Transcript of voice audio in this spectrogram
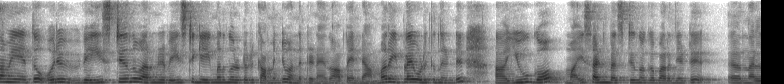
സമയത്ത് ഒരു വേസ്റ്റ് എന്ന് പറഞ്ഞ വേസ്റ്റ് ഗെയിമർ എന്ന് പറഞ്ഞിട്ട് ഒരു കമന്റ് വന്നിട്ടുണ്ടായിരുന്നു. അപ്പോൾ എന്റെ അമ്മ റീപ്ലൈ കൊടുക്കുന്നുണ്ട് you go my son best എന്നൊക്കെ പറഞ്ഞിട്ട് നല്ല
